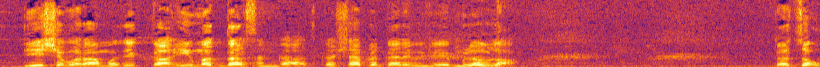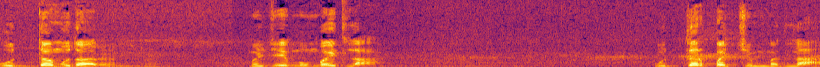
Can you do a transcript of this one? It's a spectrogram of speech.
देशभरामध्ये काही मतदारसंघात कशा प्रकारे विजय मिळवला त्याचं उत्तम उदाहरण म्हणजे मुंबईतला उत्तर पश्चिममधला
